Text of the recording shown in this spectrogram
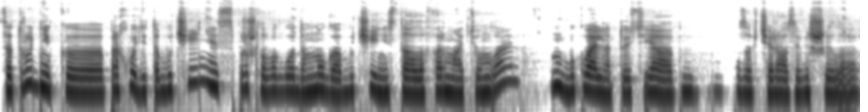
сотрудник проходит обучение. С прошлого года много обучений стало в формате онлайн. Ну, буквально, то есть я позавчера завершила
